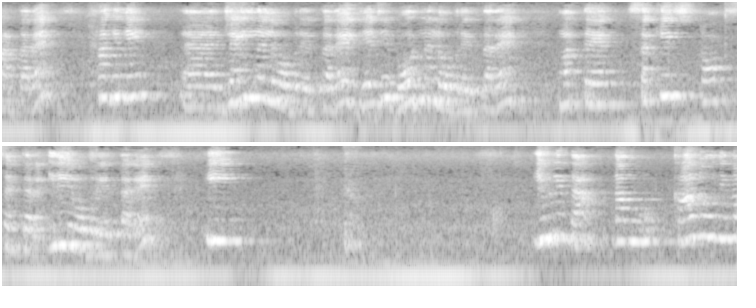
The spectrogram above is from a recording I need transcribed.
ಮಾಡ್ತಾರೆ. ಹಾಗೆಯೇ ಜೈಲ್ನಲ್ಲಿ ಒಬ್ರು ಇರ್ತಾರೆ, ಜೆ ಜೆ ಬೋರ್ಡ್ನಲ್ಲಿ ಒಬ್ರು ಇರ್ತಾರೆ, ಮತ್ತೆ ಸಖಿ ಸ್ಟಾಕ್ ಸೆಂಟರ್ ಇಲ್ಲಿ ಒಬ್ರು ಇರ್ತಾರೆ. ಈ ಇವರಿಂದ ನಾವು ಕಾನೂನಿನ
